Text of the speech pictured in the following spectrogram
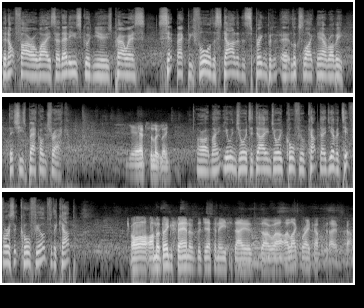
they're not far away, so that is good news. Prowess set back before the start of the spring, but it looks like now, Robbie, that she's back on track. Yeah, absolutely. All right, mate. You enjoyed today, enjoyed Caulfield Cup Day. Do you have a tip for us at Caulfield for the Cup? Oh, I'm a big fan of the Japanese stayers, so uh, I like breakup today at the Cup.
